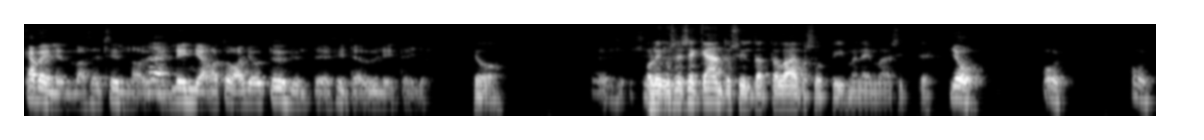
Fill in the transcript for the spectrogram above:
kävelemään sen sillä yli. Häh? Linja-auto ajoi tyhjilteen siitä ylite. Ja Niin. se- Oliko se se kääntö siltä, että laiva sopii menemään sitten? Joo, oi, oi.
